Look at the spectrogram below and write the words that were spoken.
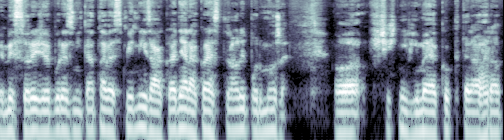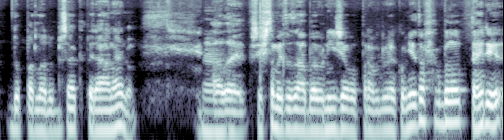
vymysleli, že bude vznikat na vesmírný základně a nakonec to dali pod moře. No a všichni víme, jako která hra dopadla dobře a která ne. No. Hmm. Ale přišlo mi to zábavný, že opravdu, jako mě to fakt bylo tehdy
